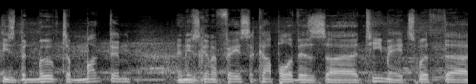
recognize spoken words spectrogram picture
He's been moved to Moncton, and he's going to face a couple of his uh, teammates with uh,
